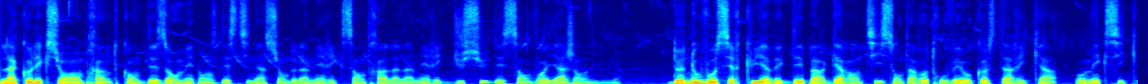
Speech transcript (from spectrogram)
La collection empreinte compte désormais 11 destinations de l'Amérique centrale à l'Amérique du Sud et 100 voyages en ligne. De nouveaux circuits avec départ garantis sont à retrouver au Costa Rica, au Mexique,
